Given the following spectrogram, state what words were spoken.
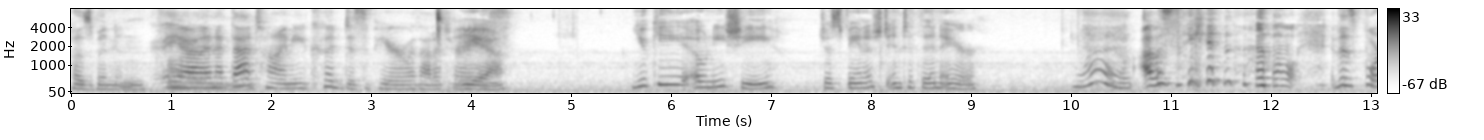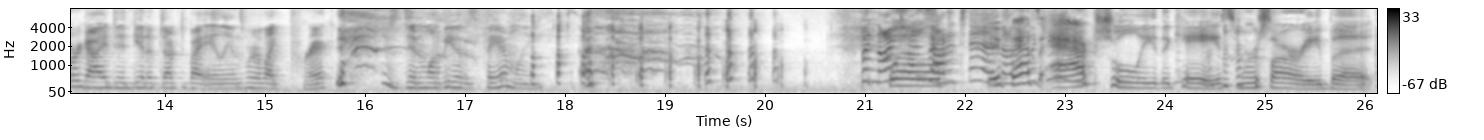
husband and Yeah, and at that time, you could disappear without a trace. Yeah. Yuki Onishi just vanished into thin air. What? I was thinking, this poor guy did get abducted by aliens. We're like, prick. just didn't want to be with his family. but nine Well, times out of ten, if that's, that's the actually the case, we're sorry, but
